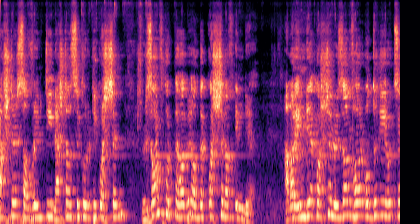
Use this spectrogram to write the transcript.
রাষ্ট্রের sovereignty national security question resolve করতে হবে on the question of India আমার ইন্ডিয়া কোশ্চেন রিজলভ হওয়ার মধ্য দিয়ে হচ্ছে,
